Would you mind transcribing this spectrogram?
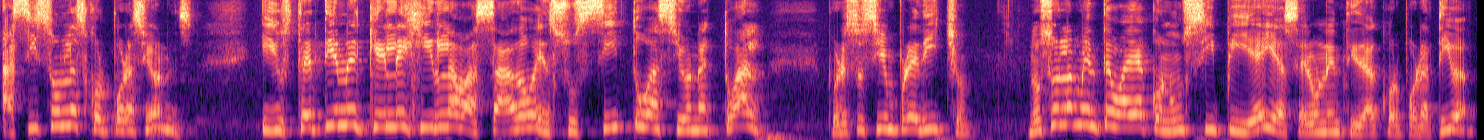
Así son las corporaciones. Y usted tiene que elegirla basado en su situación actual. Por eso siempre he dicho, no solamente vaya con un CPA a hacer una entidad corporativa,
